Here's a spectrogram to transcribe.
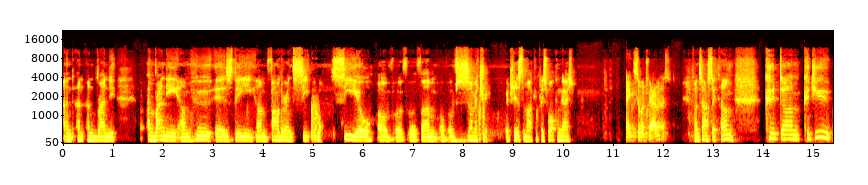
and and, and Randy and Randy, um, who is the um, founder and C- CEO of of of, um, of, of Xometry, which is the marketplace. Welcome, guys. Thanks so much for having us. Fantastic. Um, could um, could you,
